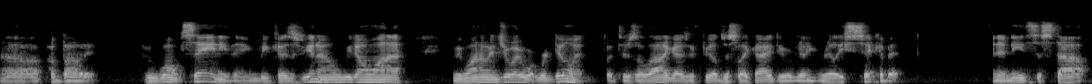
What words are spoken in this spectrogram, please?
uh, about it who won't say anything because you know we don't want to. We want to enjoy what we're doing, but there's a lot of guys who feel just like I do. We're getting really sick of it, and it needs to stop.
